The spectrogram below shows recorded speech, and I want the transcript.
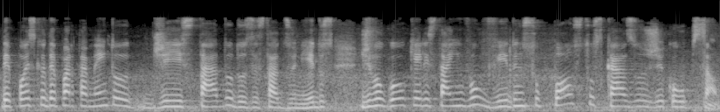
depois que o Departamento de Estado dos Estados Unidos divulgou que ele está envolvido em supostos casos de corrupção.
